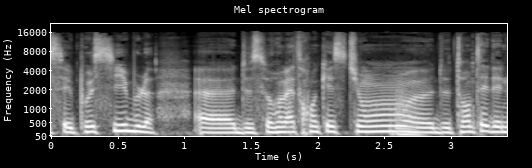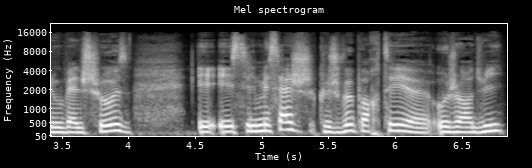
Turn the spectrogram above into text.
c'est possible de se remettre en question, de tenter des nouvelles choses. Et, et c'est le message que je veux porter aujourd'hui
